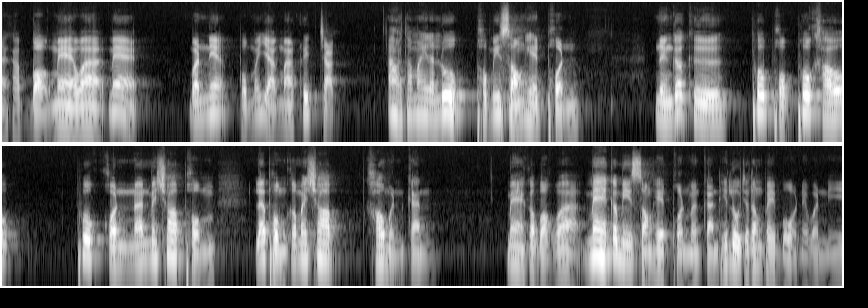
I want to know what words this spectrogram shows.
นะครับ บอกแม่ว่าแม่วันเนี้ยผมไม่อยากมาคริสตจักร อ้าวทำไมล่ะลูก ผมมีสองเหตุผล หนึ่งก็คือพวกผมพวกเขาพวกคนนั้นไม่ชอบผม และผมก็ไม่ชอบเขาเหมือนกัน แม่ก็บอกว่าแม่ก็มีสองเหตุผลเหมือนกันที่ลูกจะต้องไปโบสถ์ในวันนี้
